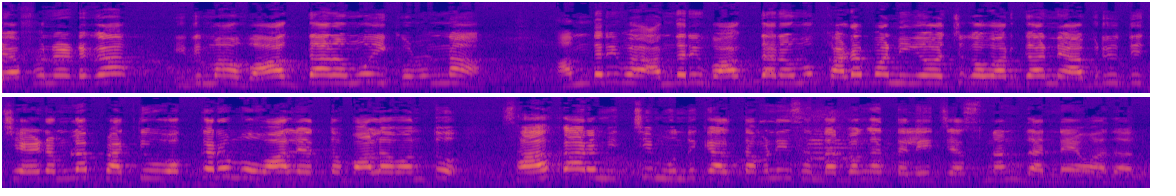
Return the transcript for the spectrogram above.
డెఫినెట్గా ఇది మా వాగ్దానము. ఇక్కడున్న అందరి అందరి వాగ్దానము కడప నియోజకవర్గాన్ని అభివృద్ధి చేయడంలో ప్రతి ఒక్కరము వాళ్ళ యొక్క వాళ్ళ వంతు సహకారం ఇచ్చి ముందుకెళ్తామని ఈ సందర్భంగా తెలియజేస్తున్నాను. ధన్యవాదాలు.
